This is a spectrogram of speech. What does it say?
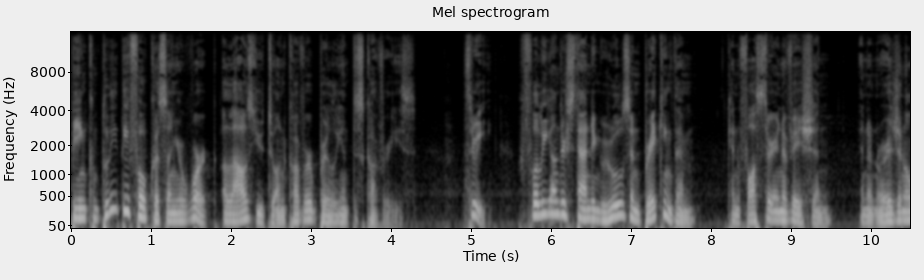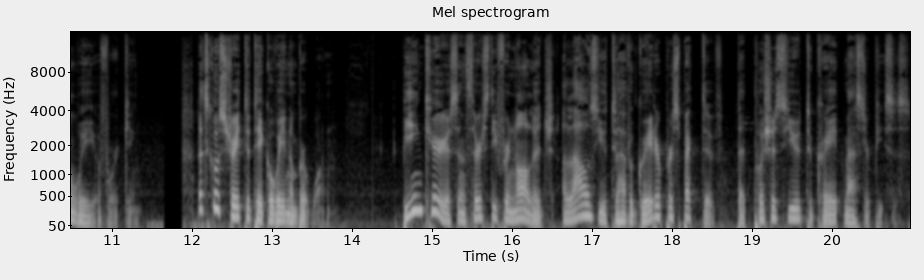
Being completely focused on your work allows you to uncover brilliant discoveries. 3. Fully understanding rules and breaking them can foster innovation and an original way of working. Let's go straight to takeaway number 1. Being curious and thirsty for knowledge allows you to have a greater perspective that pushes you to create masterpieces.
